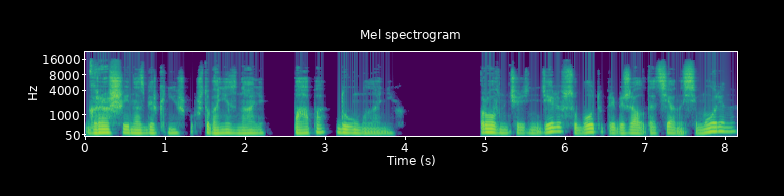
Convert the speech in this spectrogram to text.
гроши на сберкнижку, чтобы они знали. Папа думал о них. Ровно через неделю, в субботу, прибежала Татьяна Симорина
